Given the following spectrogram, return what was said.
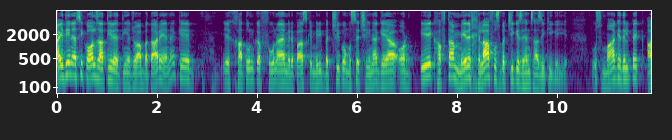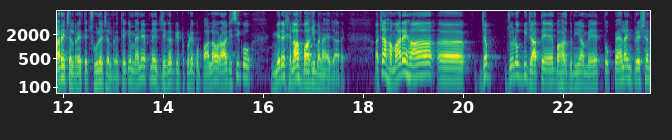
آئے دن ایسی کالز آتی رہتی ہیں جو آپ بتا رہے ہیں نا کہ ایک خاتون کا فون آیا میرے پاس کہ میری بچی کو مجھ سے چھینا گیا اور ایک ہفتہ میرے خلاف اس بچی کی ذہن سازی کی گئی ہے تو اس ماں کے دل پہ آرے چل رہے تھے چھورے چل رہے تھے کہ میں نے اپنے جگر کے ٹکڑے کو پالا اور آج اسی کو میرے خلاف باغی بنایا جا رہا ہے اچھا ہمارے ہاں جب جو لوگ بھی جاتے ہیں باہر دنیا میں تو پہلا امپریشن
